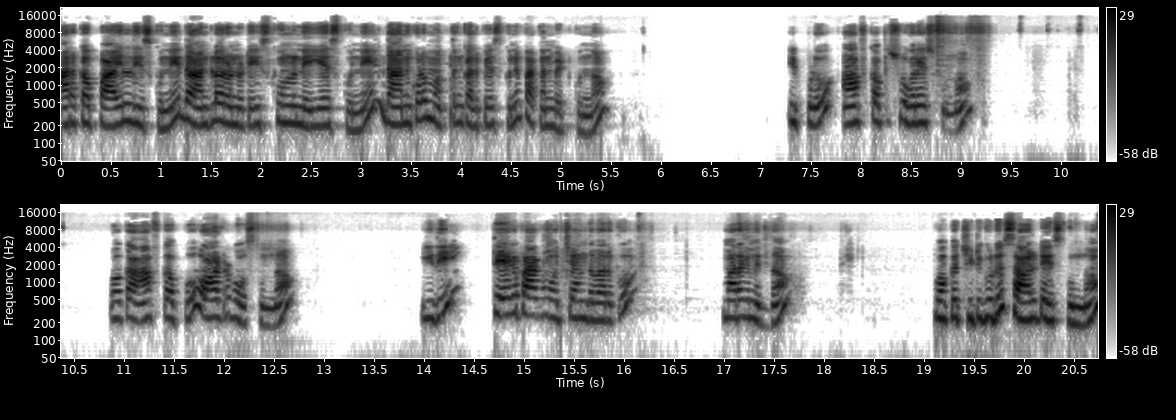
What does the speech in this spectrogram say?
అరకప్పు ఆయిల్ తీసుకుని దాంట్లో రెండు టీ స్పూన్లు నెయ్యి వేసుకుని దాన్ని కూడా మొత్తం కలిపేసుకుని పక్కన పెట్టుకుందాం. ఇప్పుడు హాఫ్ కప్ షుగర్ వేసుకుందాం. ఒక హాఫ్ కప్పు వాటర్ పోసుకుందాం. ఇది తీగ పాకం వచ్చేంత వరకు మరగనిద్దాం. ఒక చిటికుడు సాల్ట్ వేసుకుందాం.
